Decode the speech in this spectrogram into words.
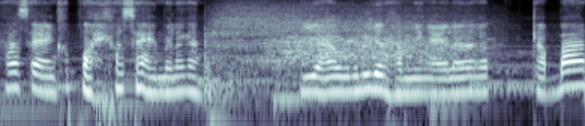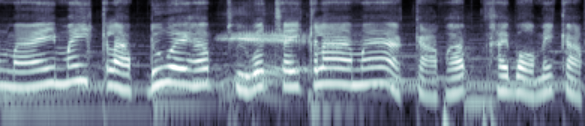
ถ้าแซงเขาปล่อยเขาแซงไปแล้วกันพี่ยามไม่รู้จะทำยังไงแล้วนะครับ กลับบ้านไหมไม่กลับด้วยครับ ถือว่าใจกล้ามากกลับครับ ใครบอกไม่กลับ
